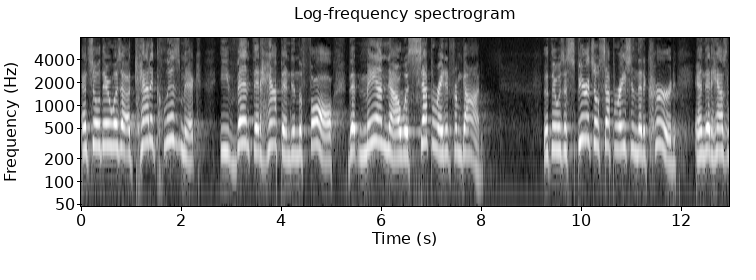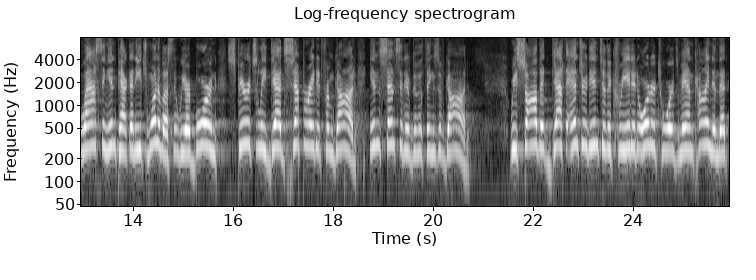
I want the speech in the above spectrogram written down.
And so there was a cataclysmic event that happened in the fall that man now was separated from God. That there was a spiritual separation that occurred and that has lasting impact on each one of us that we are born spiritually dead, separated from God, insensitive to the things of God. We saw that death entered into the created order towards mankind and that,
